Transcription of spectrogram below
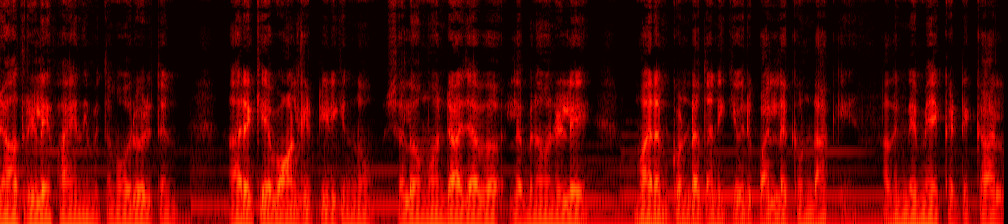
രാത്രിയിലെ ഭയനിമിത്തം ഓരോരുത്തൻ അരയ്ക്ക് വാൾ കെട്ടിയിരിക്കുന്നു. ശലോമോൻ രാജാവ് ലബനോനിലെ മരം കൊണ്ട് തനിക്ക് ഒരു പല്ലക്ക് ഉണ്ടാക്കി. അതിന്റെ മേക്കെട്ടിക്കാൽ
